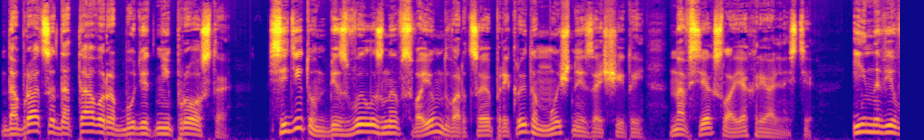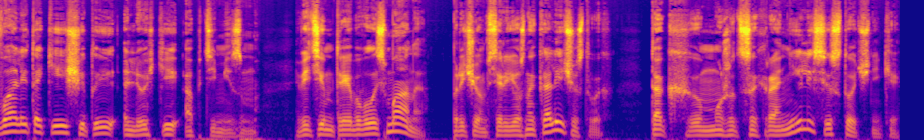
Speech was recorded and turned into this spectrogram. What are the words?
Добраться до Тавара будет непросто. Сидит он безвылазно в своем дворце, прикрытом мощной защитой на всех слоях реальности. И навевали такие щиты легкий оптимизм. Ведь им требовалась мана, причем в серьезных количествах. Так, может, сохранились источники?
